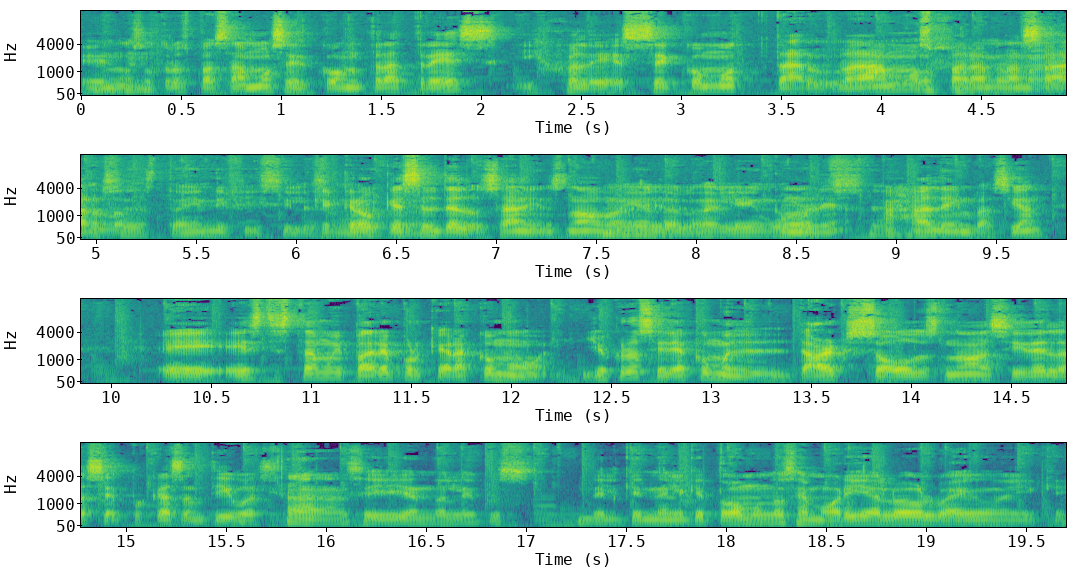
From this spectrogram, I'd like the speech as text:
Eh. Nosotros pasamos el Contra 3. Híjole, ese cómo tardamos para no pasarlo. manches, está bien difícil. que creo que es el de los aliens, ¿no? Sí, el de los Alien como Worlds, de- ajá. ajá, la invasión. Eh, este está muy padre porque era como, yo creo sería como el Dark Souls, ¿no? Así de las épocas antiguas. Ah, sí, ándale, pues. Del que, en el que todo el mundo se moría luego, luego. Y que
